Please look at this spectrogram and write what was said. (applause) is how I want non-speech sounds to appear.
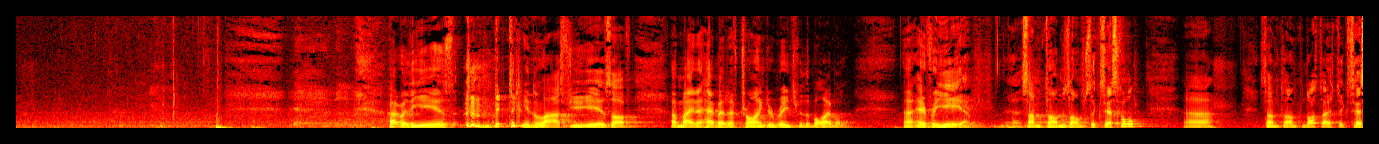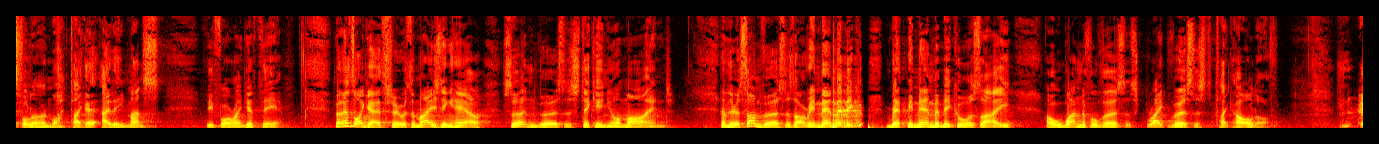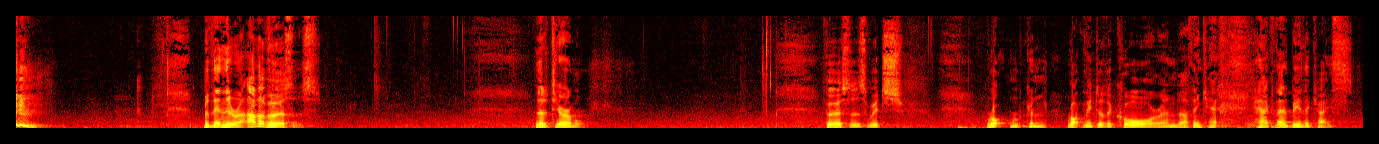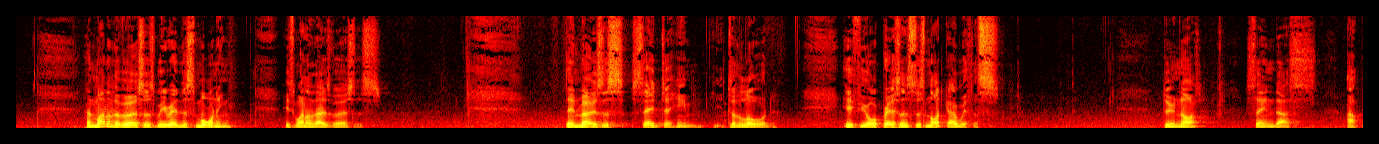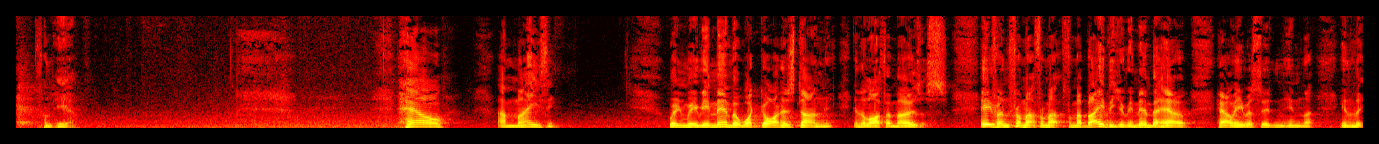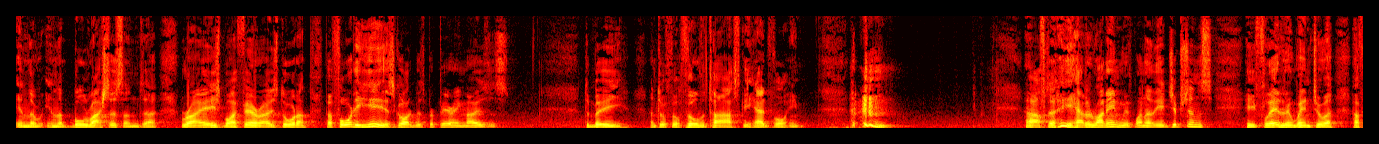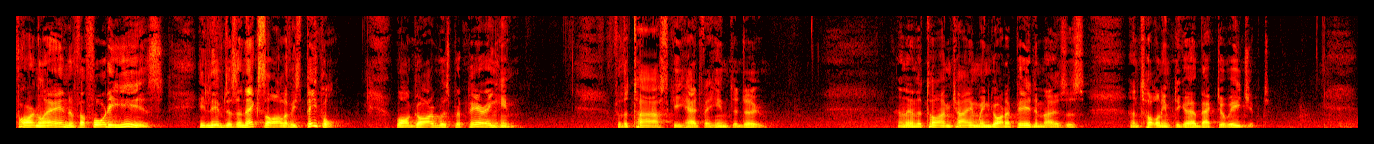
Over the years, (clears throat) particularly the last few years, I've, I've made a habit of trying to read through the Bible uh, every year. Uh, sometimes I'm successful, uh, sometimes not so successful, and it might take 18 months before I get there. But as I go through, it's amazing how certain verses stick in your mind. And there are some verses I remember, remember because they are wonderful verses, great verses to take hold of. (clears throat) but then there are other verses that are terrible. Verses which rock, can rock me to the core, and I think, how, how could that be the case? And one of the verses we read this morning is one of those verses. Then Moses said to him, to the Lord, If your presence does not go with us, do not send us up from here. How amazing when we remember what God has done in the life of Moses. Even from a, from a, from a baby, you remember how, how he was sitting in the, in the, in the, in the bulrushes and uh, raised by Pharaoh's daughter. For 40 years, God was preparing Moses to be and to fulfill the task he had for him. (clears throat) After he had a run in with one of the Egyptians, he fled and went to a, a foreign land, and for 40 years he lived as an exile of his people while God was preparing him for the task he had for him to do. And then the time came when God appeared to Moses and told him to go back to Egypt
